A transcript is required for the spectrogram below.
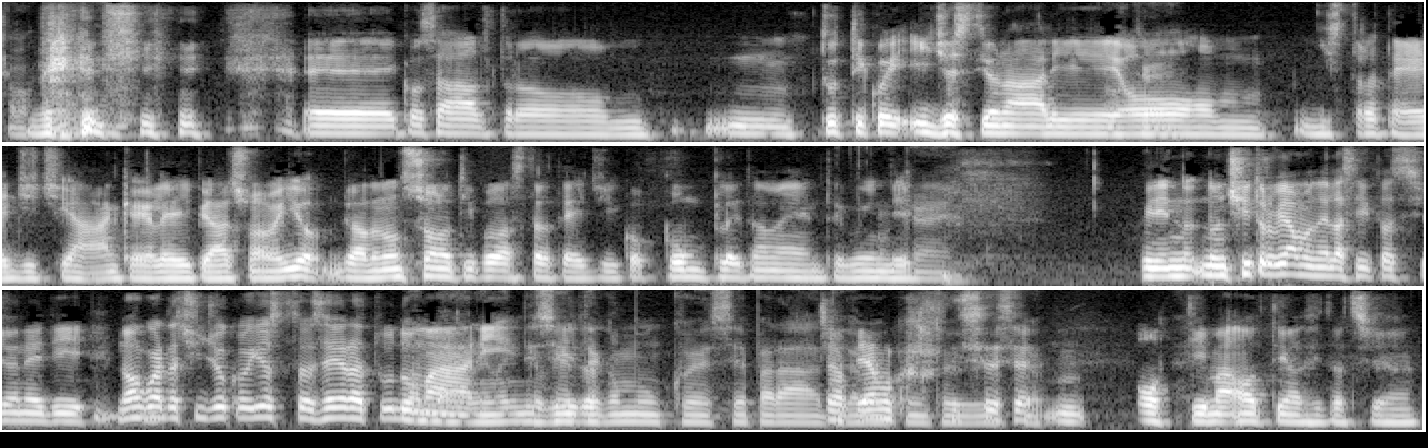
Okay. Vedi, eh, cos'altro? Mm, tutti quei, i gestionali okay. o mm, gli strategici anche che le piacciono. Io non sono tipo da strategico completamente, quindi, okay. quindi n- non ci troviamo nella situazione di no, guarda, ci gioco io stasera, tu domani. Vabbè, quindi siete comunque separati. Cioè, abbiamo... se, ottima, ottima situazione.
